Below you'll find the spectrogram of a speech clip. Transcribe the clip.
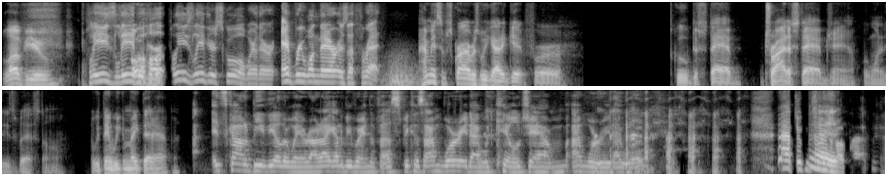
Love you. Please leave. A whole, please leave your school where there everyone there is a threat. How many subscribers we got to get for Scoob to stab, try to stab Jam with one of these vests on? Do we think we can make that happen? it's got to be the other way around. I got to be wearing the vest because I'm worried I would kill Jam. I'm worried I would. Not too concerned Hey. about that. Yeah.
